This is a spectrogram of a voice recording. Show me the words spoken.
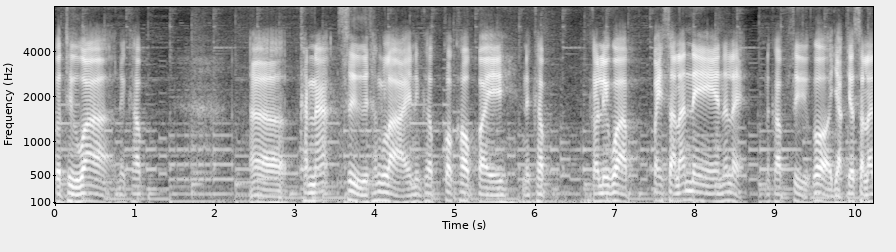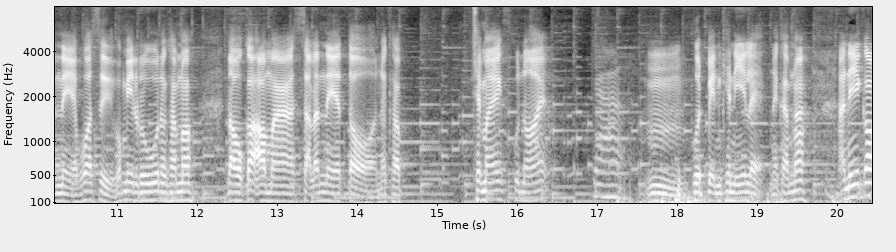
ก็ถือว่านะครับเอ่อคณะสื่อทั้งหลายนะครับก็เข้าไปนะครับก็เรียกว่าไปสารแหนนั่นแหละนะครับสื่อก็อยากจะสารแหนเพราะว่าสื่อก็ไม่รู้นะครับเนาะเราก็เอามาสารแหนต่อนะครับ ใช่ไหมคุณน้อยจ้าอืมพูดเป็นแค่นี้แหละนะครับนะ อันนี้ก็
